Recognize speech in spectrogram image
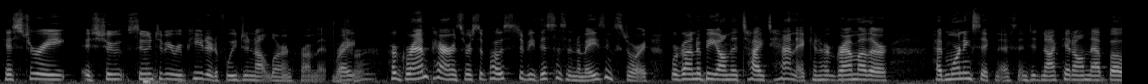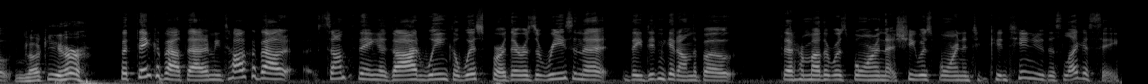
History is soon to be repeated if we do not learn from it, right? right. Her grandparents were supposed to be, this is an amazing story. We're going to be on the Titanic, and her grandmother had morning sickness and did not get on that boat. Lucky her. But think about that. I mean, talk about something, a God wink, a whisper. There was a reason that they didn't get on the boat, that her mother was born, that she was born, and to continue this legacy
